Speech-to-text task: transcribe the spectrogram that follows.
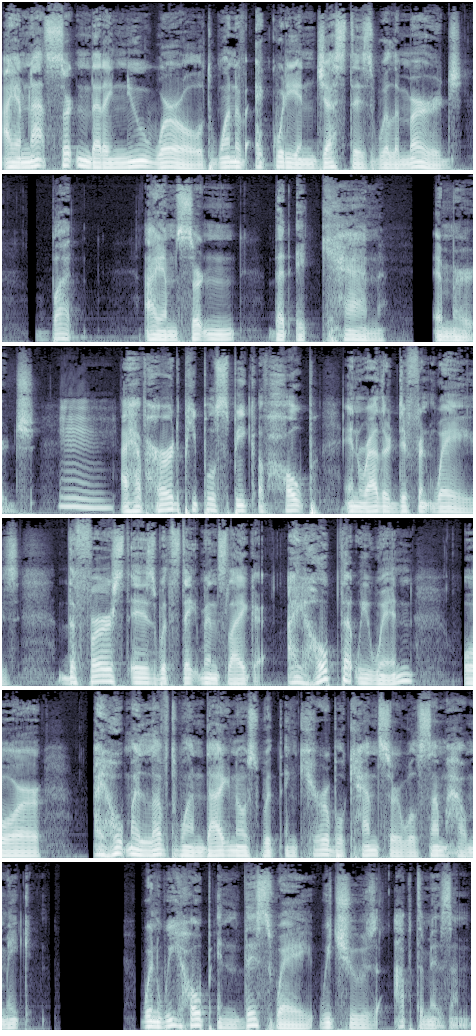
I am not certain that a new world, one of equity and justice, will emerge, but I am certain that it can emerge. I have heard people speak of hope in rather different ways. The first is with statements like, I hope that we win, or I hope my loved one diagnosed with incurable cancer will somehow make. When we hope in this way, we choose optimism.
